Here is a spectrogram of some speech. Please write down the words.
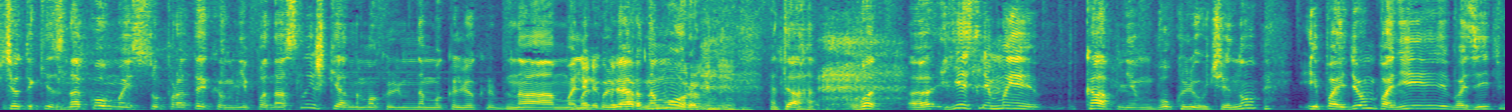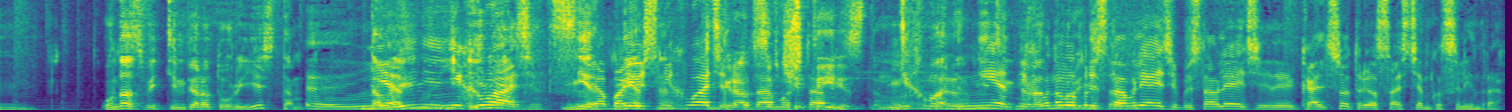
все-таки знакомый с супротеком не понаслышке, а на, молеку- на молеку- на молекулярном Молекулярном уровне. Да, вот. э, Если мы капнем в уключину и пойдем по ней возить... У нас ведь температура есть там? Э, Нет, Давление не или- хватит. Нет, Я боюсь, нет, не хватит, Градусов потому что... 400. Не хватит. Нет, не ну вы представляете, представляете, кольцо трется о стенку цилиндра.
